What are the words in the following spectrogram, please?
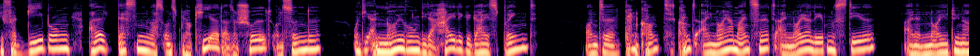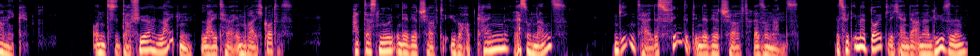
die Vergebung all dessen, was uns blockiert, also Schuld und Sünde, und die Erneuerung, die der Heilige Geist bringt. Und äh, dann kommt, kommt ein neuer Mindset, ein neuer Lebensstil, eine neue Dynamik. Und dafür leiten Leiter im Reich Gottes. Hat das nun in der Wirtschaft überhaupt keinen Resonanz? Im Gegenteil, es findet in der Wirtschaft Resonanz. Es wird immer deutlicher in der Analyse,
